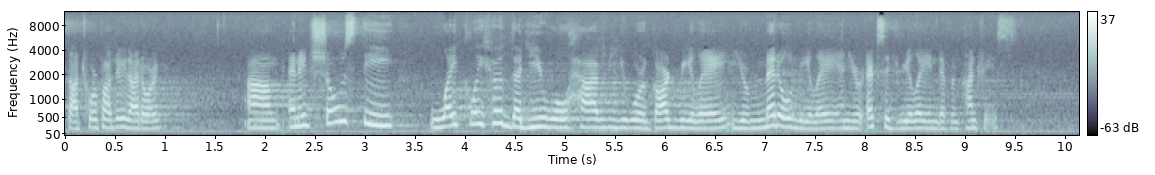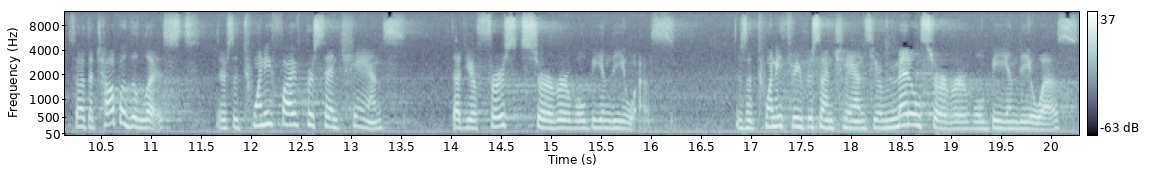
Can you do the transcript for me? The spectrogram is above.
dot torproject.org. Um, and it shows the likelihood that you will have your guard relay, your middle relay, and your exit relay in different countries. So at the top of the list, there's a 25% chance that your first server will be in the US. There's a 23% chance your middle server will be in the US.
